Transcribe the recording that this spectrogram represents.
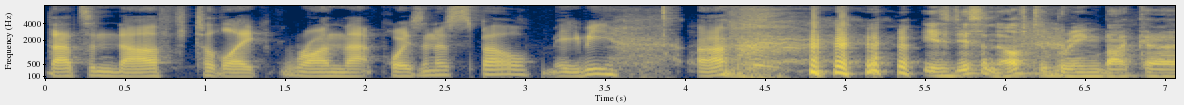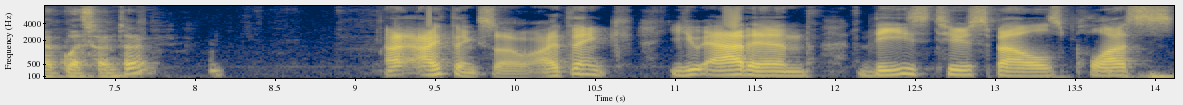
that's enough to like run that poisonous spell maybe? Um, is this enough to bring back uh, Quest Hunter? I, I think so. I think you add in these two spells plus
